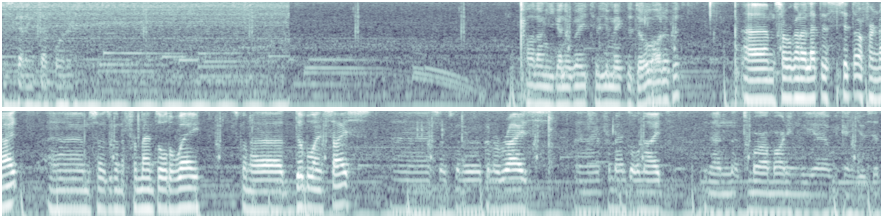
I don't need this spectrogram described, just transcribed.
Just getting tap water. How long are you gonna wait till you make the dough out of it? Um, so we're gonna let this sit overnight. Um, so it's gonna ferment all the way. It's gonna double in size. Uh, so it's gonna gonna rise uh, and ferment all night. And then tomorrow morning we uh, we can use it.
